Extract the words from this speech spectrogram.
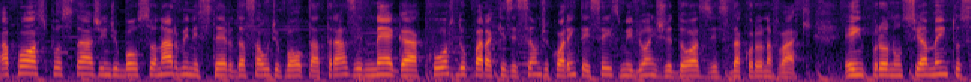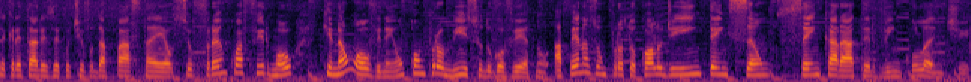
Após postagem de Bolsonaro, o Ministério da Saúde volta atrás e nega acordo para aquisição de 46 milhões de doses da Coronavac. Em pronunciamento, o secretário executivo da pasta, Elcio Franco afirmou que não houve nenhum compromisso do governo, apenas um protocolo de intenção sem caráter vinculante.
